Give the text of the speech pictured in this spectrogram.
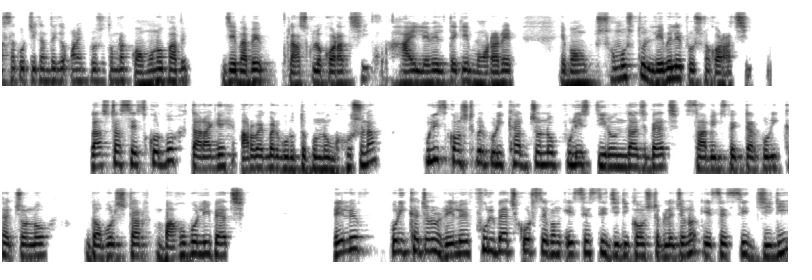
আশা করছি এখান থেকে অনেক প্রশ্ন তোমরা কমনও পাবে। যেভাবে ক্লাসগুলো করাচ্ছি হাই লেভেল থেকে মডারেট এবং সমস্ত লেভেলের প্রশ্ন করাচ্ছি। ক্লাসটা শেষ করব। তার আগে আরও একবার গুরুত্বপূর্ণ ঘোষণা। পুলিশ কনস্টেবল পরীক্ষার জন্য পুলিশ তীরন্দাজ ব্যাচ সাব ইন্সপেক্টর পরীক্ষার জন্য double star Bahubali batch railway পরীক্ষার জন্য রেলওয়ে ফুল ব্যাচ কোর্স এবং এসএসসি জিডি কনস্টেবলের জন্য এসএসসি জিডি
